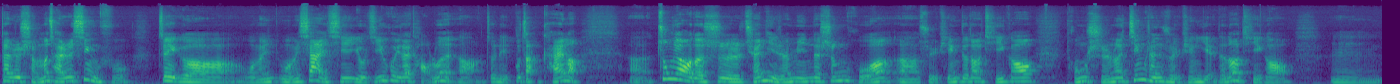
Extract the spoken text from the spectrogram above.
但是什么才是幸福？这个我们我们下一期有机会再讨论啊，这里不展开了。啊，重要的是全体人民的生活啊水平得到提高，同时呢精神水平也得到提高。嗯，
